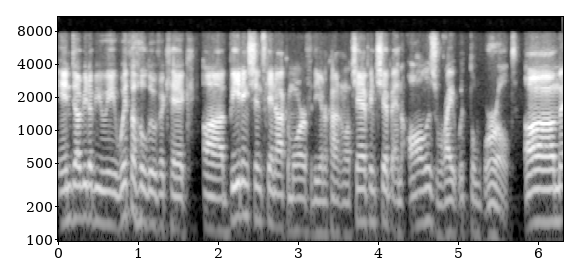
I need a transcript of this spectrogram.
in WWE with a helluva kick, uh, beating Shinsuke Nakamura for the Intercontinental Championship, and all is right with the world. Um,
